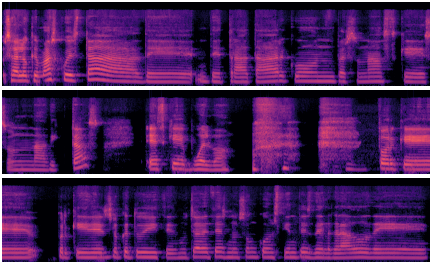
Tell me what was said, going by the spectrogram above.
o sea, lo que más cuesta de, de tratar con personas que son adictas es que vuelva. Porque, porque es lo que tú dices, muchas veces no son conscientes del grado de,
